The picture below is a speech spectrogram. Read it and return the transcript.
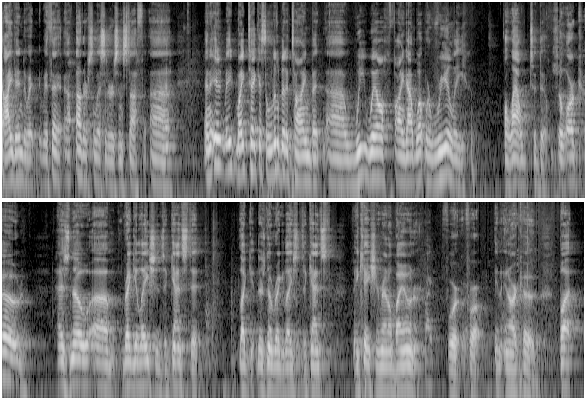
dive into it with uh, other solicitors and stuff. Uh, And it may, might take us a little bit of time, but uh, we will find out what we're really allowed to do. So our code has no um, regulations against it, like, there's no regulations against vacation rental by owner. Right. For, for, in, in our code. But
